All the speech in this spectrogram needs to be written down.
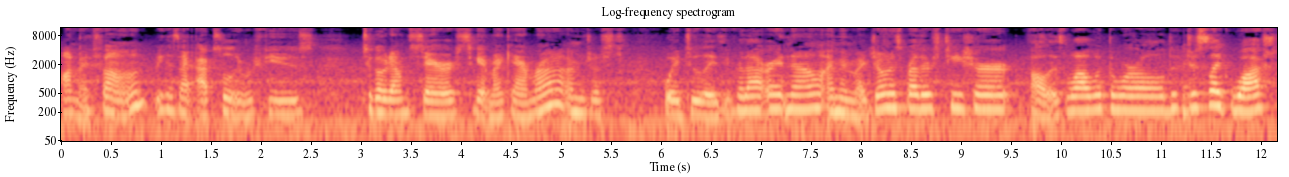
on my phone because I absolutely refuse to go downstairs to get my camera. I'm just way too lazy for that right now. I'm in my Jonas Brothers t-shirt. All is well with the world. Just like washed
